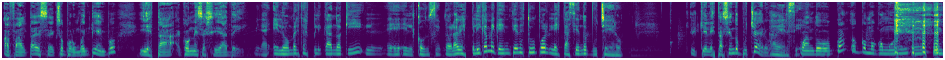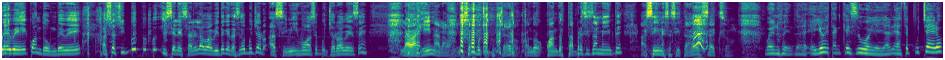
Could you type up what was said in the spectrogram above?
a falta de sexo por un buen tiempo y está con necesidad de. Mira, el hombre está explicando aquí el, el concepto. Ahora explícame qué entiendes tú por le está haciendo puchero. El que le está haciendo puchero. A ver, sí. Cuando, cuando como, como un, un- un bebé, cuando un bebé hace así bu, bu, bu, y se le sale la babita que está haciendo puchero, así mismo hace puchero a veces la vagina, la vagina hace mucho puchero. Cuando, cuando está precisamente así necesitada de sexo. Bueno, mientras ellos están que subo y ella le hace puchero,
